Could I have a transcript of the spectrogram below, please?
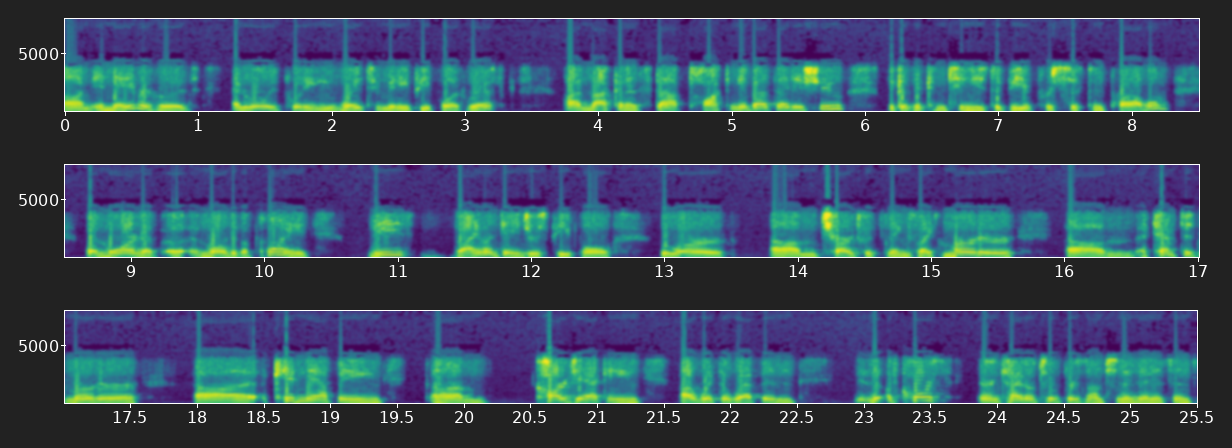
um, in neighborhoods and really putting way too many people at risk. I'm not going to stop talking about that issue because it continues to be a persistent problem. But more, a, uh, more to the point, these violent, dangerous people who are um, charged with things like murder, um, attempted murder, uh, kidnapping, um, carjacking uh, with a weapon. Of course, they're entitled to a presumption of innocence.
